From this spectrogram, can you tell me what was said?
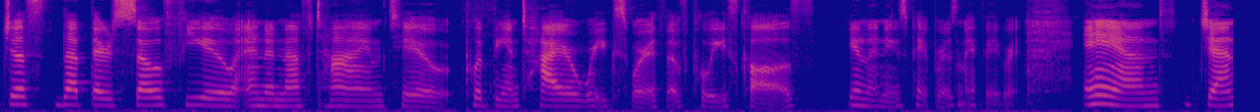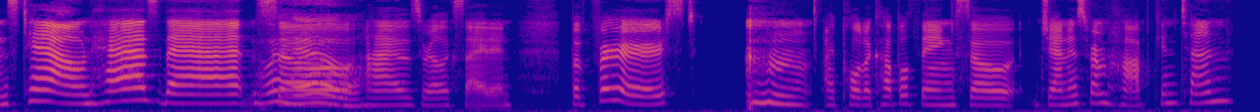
just that there's so few and enough time to put the entire week's worth of police calls in the newspaper is my favorite. And Jen's town has that. So I was real excited. But first, I pulled a couple things. So Jen is from Hopkinton.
